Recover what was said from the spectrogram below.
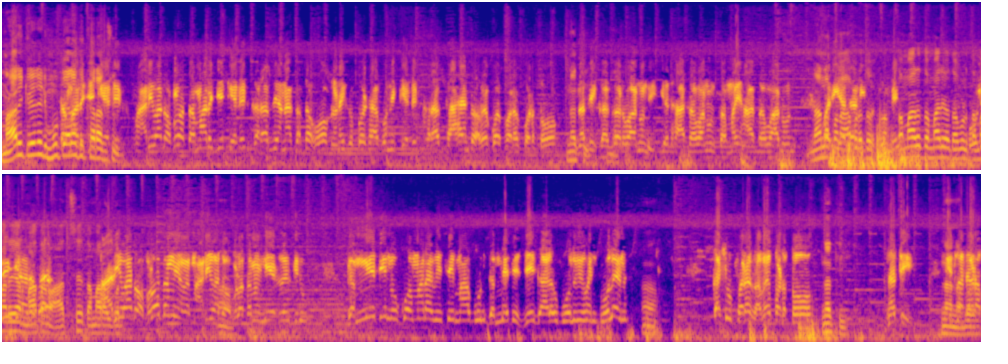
મારી ક્રેડિટ હું પહેલાથી ખરાબ છું. મારી વાત આપણો તમારે જે ક્રેડિટ ખરાબ છે એના કરતા ઓ ઘણી ગબ્બર ઠાકોરની ક્રેડિટ ખરાબ થાય તો હવે કોઈ ફરક પડતો નથી. કગરવાનું ઇજ્જત હાથવાનું સમય હાથવાનું ના ના પણ આપણે તો તમારે તો મારી વાત આપણો તમારે યાર માતાનો હાથ છે તમારા મારી વાત આપણો તમે હવે મારી વાત આપણો તમે. મેં એટલે કીધું ગમે તે લોકો અમારા વિશે માં બોલ ગમે તે જે ગાળો બોલવી હોય ને બોલે ને કશું ફરક હવે પડતો નથી. નથી. ના ના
